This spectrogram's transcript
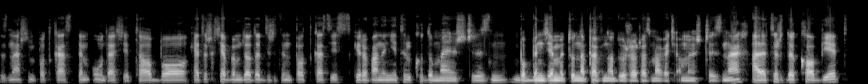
z naszym podcastem uda się to, bo ja też chciałbym dodać, że ten podcast jest skierowany nie tylko do mężczyzn, bo będziemy tu na pewno dużo rozmawiać o mężczyznach, ale też do kobiet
